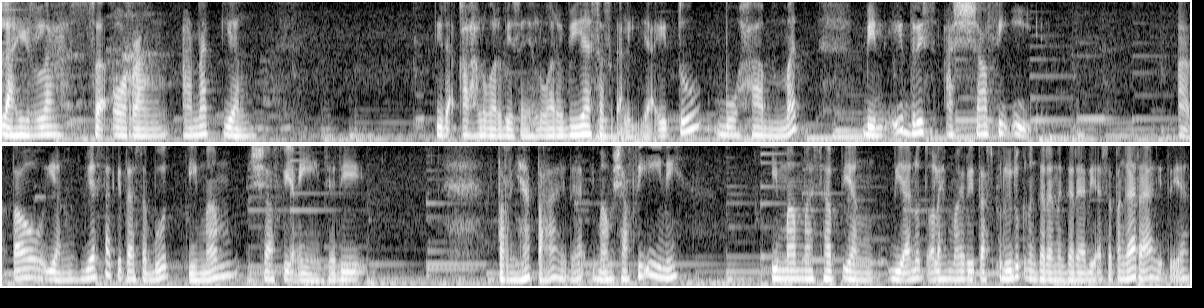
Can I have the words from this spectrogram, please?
lahirlah seorang anak yang tidak kalah luar biasanya. Luar biasa sekali yaitu Muhammad bin Idris Ash-Syafi'i atau yang biasa kita sebut Imam Syafi'i. Jadi ternyata gitu ya, Imam Syafi'i ini imam mazhab yang dianut oleh mayoritas penduduk negara-negara di Asia Tenggara gitu ya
